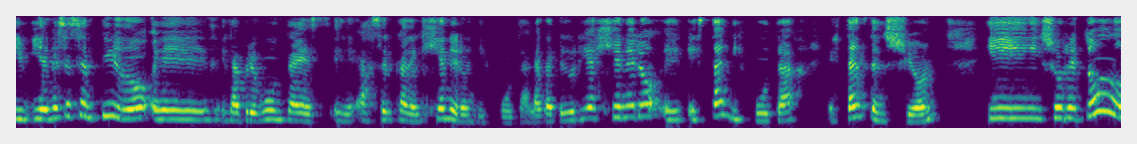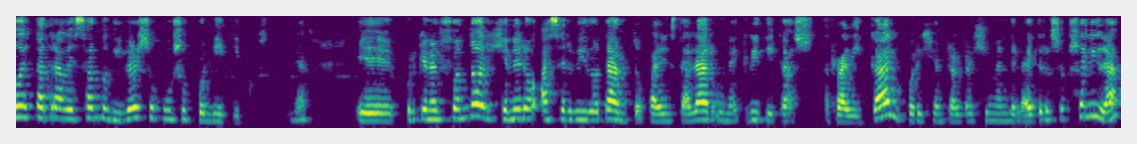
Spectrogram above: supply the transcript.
y, en ese sentido, eh, la pregunta es eh, acerca del género en disputa. La categoría de género eh, está en disputa, está en tensión y sobre todo está atravesando diversos usos políticos. porque en el fondo el género ha servido tanto para instalar una crítica radical, por ejemplo, al régimen de la heterosexualidad,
